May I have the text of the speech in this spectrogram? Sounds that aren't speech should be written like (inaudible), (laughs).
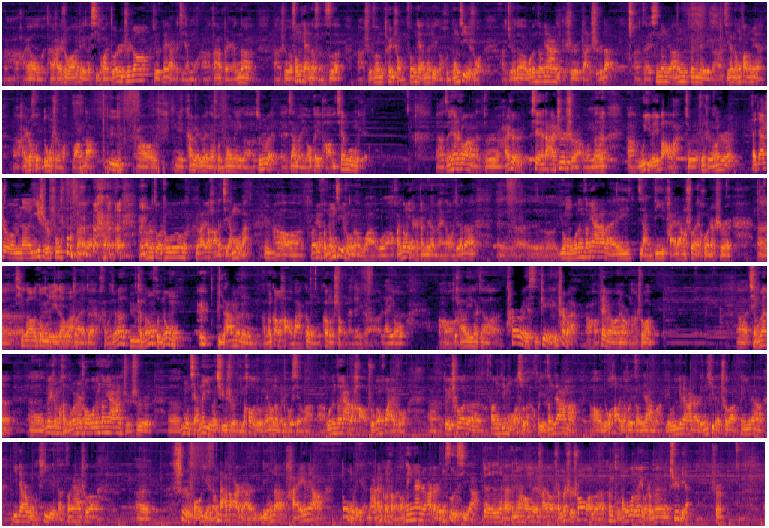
啊，还有他还说这个喜欢《德日之争》就是这样的节目，然后他本人呢，啊，是个丰田的粉丝，啊，十分推崇丰田的这个混动技术，啊，觉得涡轮增压只是暂时的，啊，在新能源跟这个节能方面，啊，还是混动是王王道，嗯，然后那凯美瑞那混动那个尊锐，呃，加满油可以跑一千公里。啊，咱先说啊，就是还是谢谢大家支持，我们啊无以为报啊，就是只能是大家是我们的衣食父母，对对，(laughs) 只能是做出越来越好的节目吧。然后关于混动技术呢，我我怀东也是这么认为的。我觉得呃，用涡轮增压来降低排量税，或者是呃提高动力的话，对对，我觉得可能混动。比他们可能更好吧，更更省的这个燃油。然后还有一个叫 Terris GH 吧。然后这位网友呢说，呃，请问，呃，为什么很多人说涡轮增压只是呃目前的一个趋势，以后就没有那么流行了啊？涡轮增压的好处跟坏处，呃，对车的发动机磨损会增加吗？然后油耗也会增加吗？比如一辆 2.0T 的车跟一辆 1.5T 的增压车，呃。是否也能达到二点零的排量动力？哪辆更省油？它应该是二点零自吸啊。对对对，然后为还有什么是双涡轮？跟普通涡轮有什么区别？是，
